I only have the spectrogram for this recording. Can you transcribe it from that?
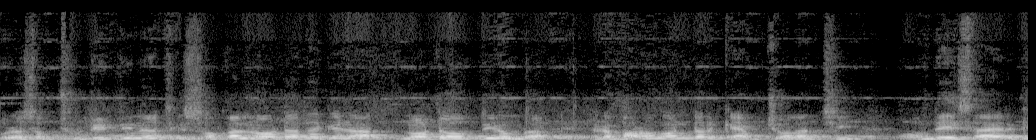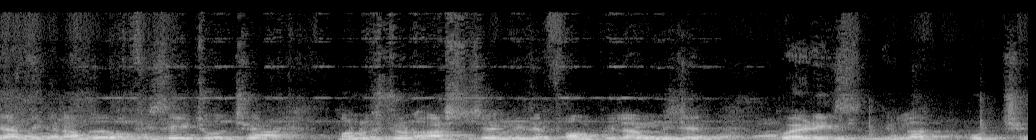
ওরা সব ছুটির দিন আজকে সকাল নটা থেকে রাত নটা অবধি আমরা একটা বারো ঘণ্টার ক্যাম্প চালাচ্ছি। আমাদের এসআইআর ক্যাম্প এখানে আমাদের অফিসেই চলছে। মানুষজন আসছে নিজের ফর্ম ফিল আপ নিজের কোয়ারিজ এগুলো করছে।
